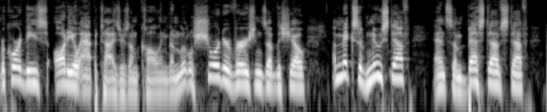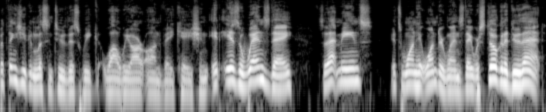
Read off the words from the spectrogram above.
record these audio appetizers, I'm calling them, little shorter versions of the show, a mix of new stuff and some best of stuff, but things you can listen to this week while we are on vacation. It is a Wednesday, so that means it's One Hit Wonder Wednesday. We're still going to do that.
